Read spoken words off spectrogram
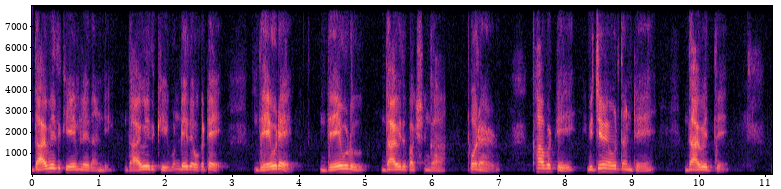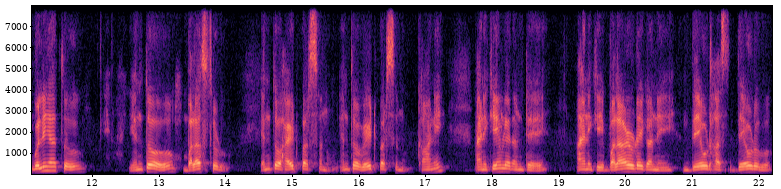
దావీదికి ఏం లేదండి. దావీదికి ఉండేది ఒకటే. దేవుడే దేవుడు దావిది పక్షంగా పోరాడాడు. కాబట్టి విజయం ఎవరిదంటే దావిద్దే గొలియాతు ఎంతో బలస్తుడు ఎంతో హైట్ పర్సన్ ఎంతో వెయిట్ పర్సన్. కానీ ఆయనకి ఏం లేదంటే ఆయనకి బలాడుడే కానీ దేవుడు హస్ దేవుడు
